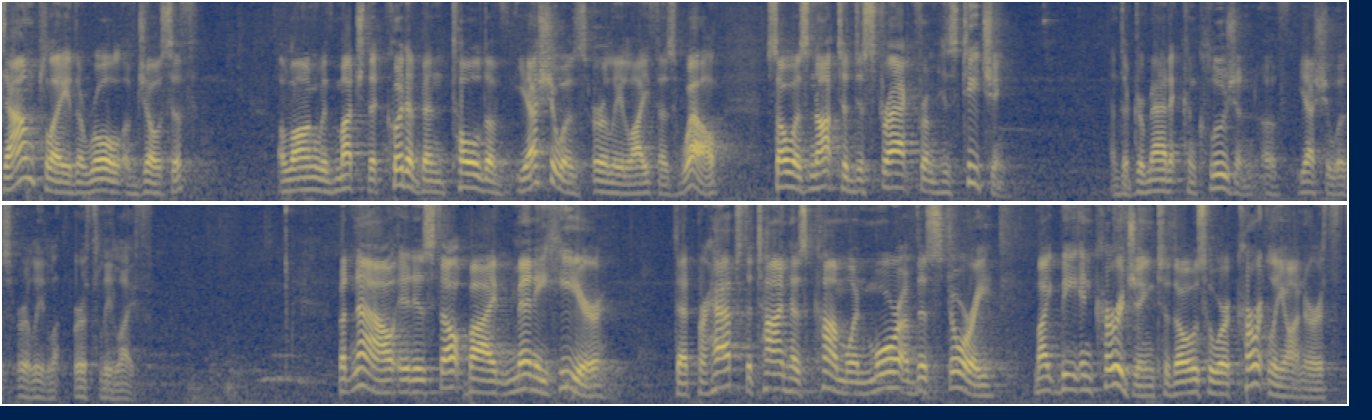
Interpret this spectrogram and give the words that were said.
downplay the role of Joseph, along with much that could have been told of Yeshua's early life as well, so as not to distract from his teaching and the dramatic conclusion of Yeshua's early earthly life. But now it is felt by many here that perhaps the time has come when more of this story might be encouraging to those who are currently on earth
